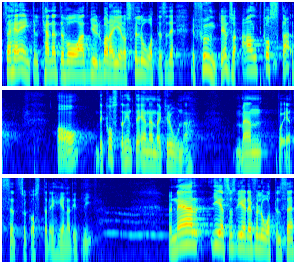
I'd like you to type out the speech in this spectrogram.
så här enkelt kan det inte vara att Gud bara ger oss förlåtelse. Det, det funkar ju inte så. Allt kostar. Ja, det kostar inte en enda krona. Men på ett sätt så kostar det hela ditt liv. För när Jesus ger dig förlåtelse,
